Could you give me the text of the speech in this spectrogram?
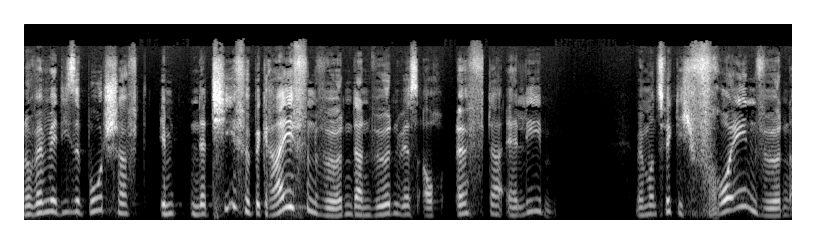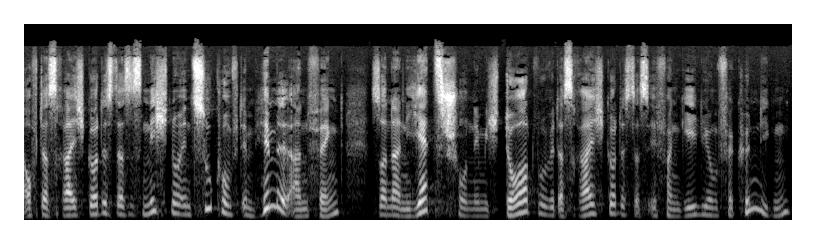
nur wenn wir diese Botschaft in der Tiefe begreifen würden, dann würden wir es auch öfter erleben. Wenn wir uns wirklich freuen würden auf das Reich Gottes, dass es nicht nur in Zukunft im Himmel anfängt, sondern jetzt schon, nämlich dort, wo wir das Reich Gottes, das Evangelium verkündigen,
